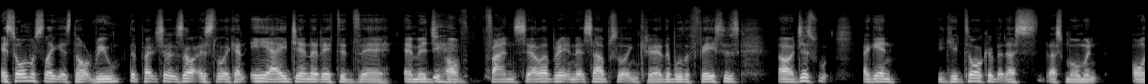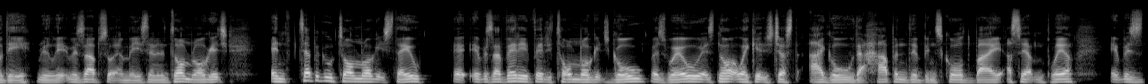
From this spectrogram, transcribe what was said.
it's almost like it's not real. The picture, it's, not, it's like an AI-generated uh, image yeah. of fans celebrating. It's absolutely incredible. The faces. Oh, just again, you could talk about this this moment all day. Really, it was absolutely amazing. And Tom Rogic, in typical Tom Rogic style, it, it was a very, very Tom Rogic goal as well. It's not like it was just a goal that happened to have been scored by a certain player. It was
